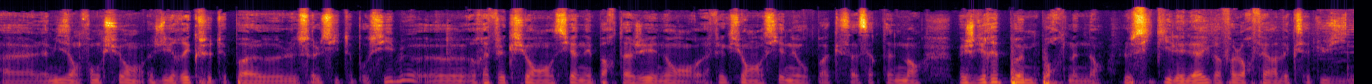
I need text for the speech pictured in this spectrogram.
la mise en fonction, je dirais que c'était pas euh, le seul site possible. Euh, réflexion ancienne et partagée, non. Réflexion ancienne et opaque, ça certainement. Mais je dirais peu importe maintenant. Le site, il est là, il va falloir faire avec cette usine.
